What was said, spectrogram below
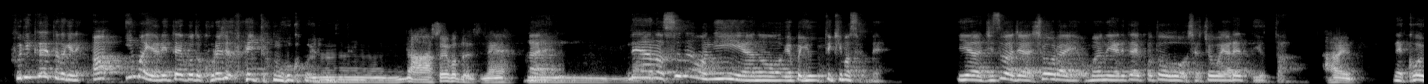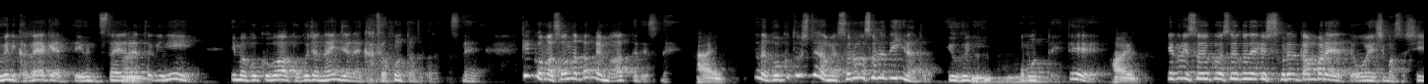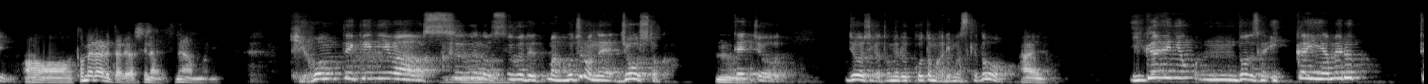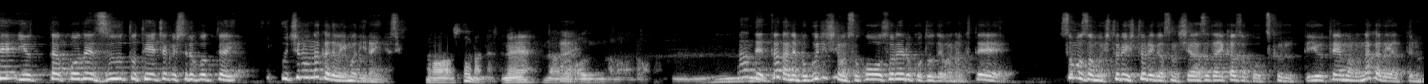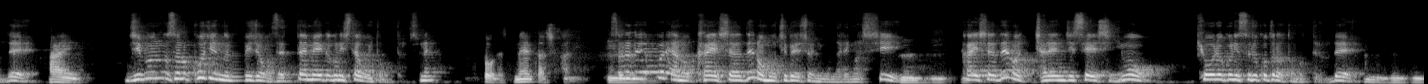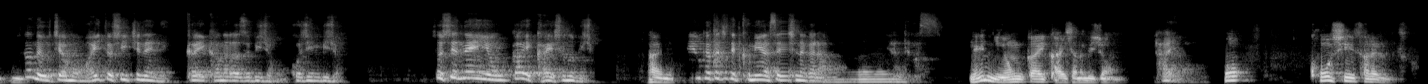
振り返った時に、あ、今やりたいことこれじゃないと思う子もいるんですああ、そういうことですね。はい。で、あの、素直に、あの、やっぱ言ってきますよね。いや、実はじゃあ将来お前のやりたいことを社長はやれって言った。はい。ね、こういうふうに輝けっていうふうに伝えられたときに、うん、今僕はここじゃないんじゃないかと思ったとかですね。結構まあそんな場面もあってですね。はい。ただ僕としてはそれはそれでいいなというふうに思っていて、はい。逆にそういう子、そういう子で、よし、それ頑張れって応援しますし。ああ、止められたりはしないですね、あんまり。基本的にはすぐのすぐで、まあもちろんね、上司とか、店長、上司が止めることもありますけど、はい。意外に、うん、どうですか、一回辞めるって言った子でずっと定着してる子って、うちの中では今までいないんですよ。ああ、そうなんですね。なるほど、なるほど。なんで、ただね、僕自身はそこを恐れることではなくて、そもそも一人一人がその幸せ大家族を作るっていうテーマの中でやってるんで、はい、自分のその個人のビジョンは絶対明確にした方がいいと思ってるんですね。そうですね、確かに。うん、それがやっぱりあの会社でのモチベーションにもなりますし、うんうん、会社でのチャレンジ精神を強力にすることだと思ってるんで、なんでうちはもう毎年1年に1回必ずビジョン、個人ビジョン。そして年4回会社のビジョン。はい。っていう形で組み合わせしながらやってます。年に4回会社のビジョン。はい。を更新されるんですか？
